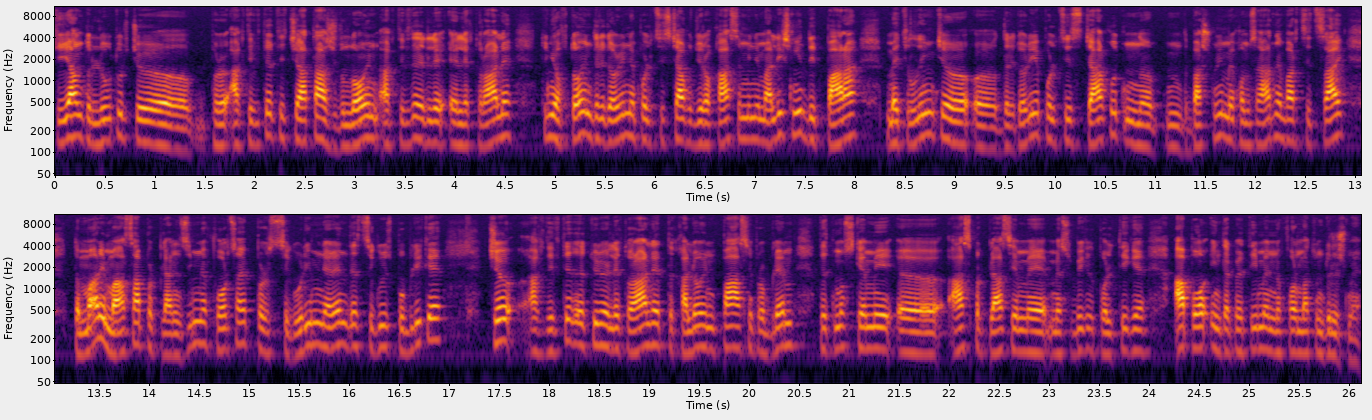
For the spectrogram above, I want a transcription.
që janë të lutur që për aktivitetet që ata zhvillojnë, aktivitetet elektorale, të njoftojnë drejtorinë e policisë qarkut Gjirokastër minimalisht një ditë para, me qëllim që drejtoria e policisë qarkut në të bashkëpunim me komisariatin e vartësisë saj të marri masa për planizimin e forcave për sigurimin e rendit dhe sigurisë publike, që aktivitetet e tyre elektorale të kalojnë pa asnjë problem dhe të mos kemi as përplasje me, me subjektet politike apo interpretime në forma të ndryshme.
